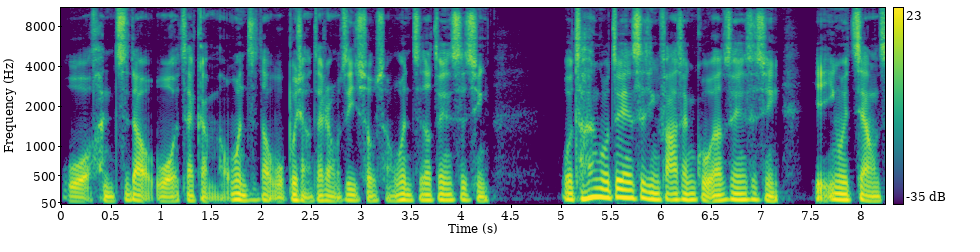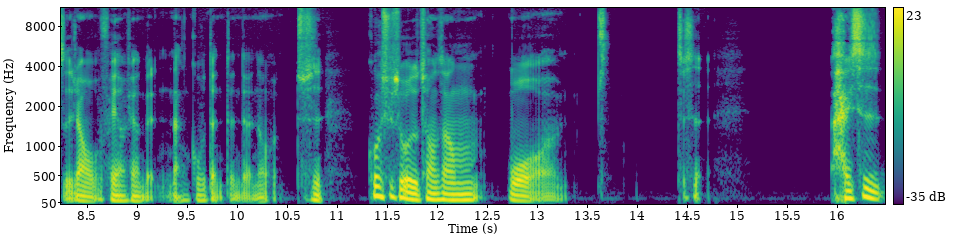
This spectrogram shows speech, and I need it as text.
我很知道我在干嘛，我很知道我不想再让我自己受伤，我很知道这件事情，我看过这件事情发生过，然后这件事情也因为这样子让我非常非常的难过等等的那种，就是过去所有的创伤，我就是还是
